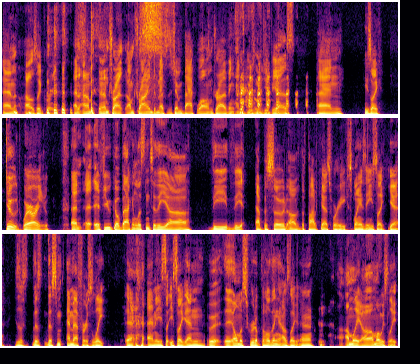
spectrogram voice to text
And I was like, great. And I'm and I'm trying I'm trying to message him back while I'm driving and using the GPS. And he's like, dude, where are you? And uh, if you go back and listen to the uh the the episode of the podcast where he explains it, he's like, yeah, he's like, this this MFer is late. And he's he's like, and it almost screwed up the whole thing. I was like, eh, I'm late. I'm always late.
